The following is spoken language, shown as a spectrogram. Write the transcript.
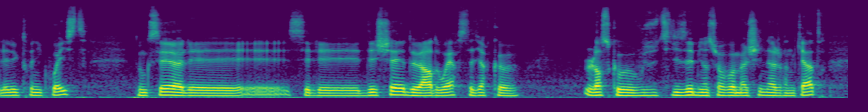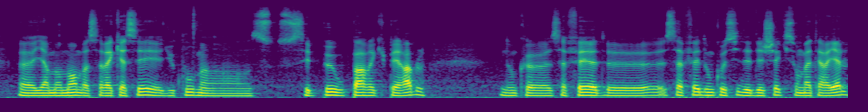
l'électronic waste. Donc c'est les, les déchets de hardware, c'est-à-dire que lorsque vous utilisez bien sûr vos machines H24, euh, il y a un moment, bah, ça va casser et du coup, ben, c'est peu ou pas récupérable. Donc euh, ça, fait de, ça fait donc aussi des déchets qui sont matériels.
